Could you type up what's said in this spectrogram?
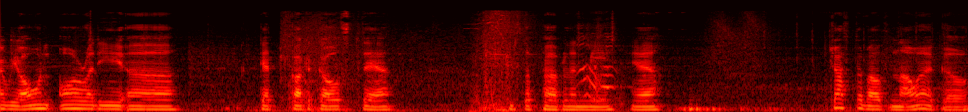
Yeah, we all already uh, get got a ghost there. Mr. Purple and me, yeah. Just about an hour ago.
